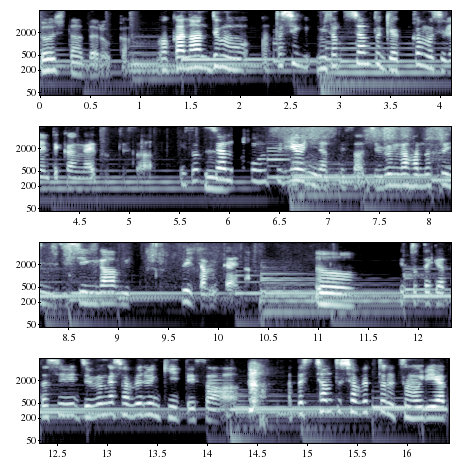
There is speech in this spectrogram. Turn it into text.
どうしたんだろうか。わからん。でも私美里ちゃんと逆かもしれんって考えとってさ。美里ちゃんとこうするようになってさ、自分が話すに自信がついたみたいな。うん言っとったけど私自分が喋るん聞いてさ私ちゃんと喋っとるつもりやっ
